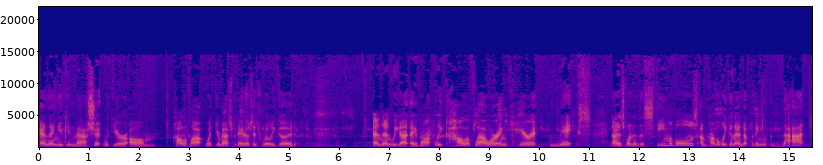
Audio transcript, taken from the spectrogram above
and then you can mash it with your um, cauliflower with your mashed potatoes. It's really good. And then we got a broccoli, cauliflower, and carrot mix. That is one of the steamables. I'm probably going to end up putting that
